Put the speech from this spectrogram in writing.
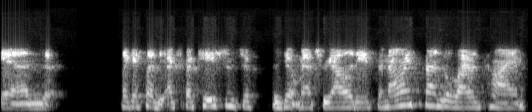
And like I said, the expectations just don't match reality. So now I spend a lot of time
